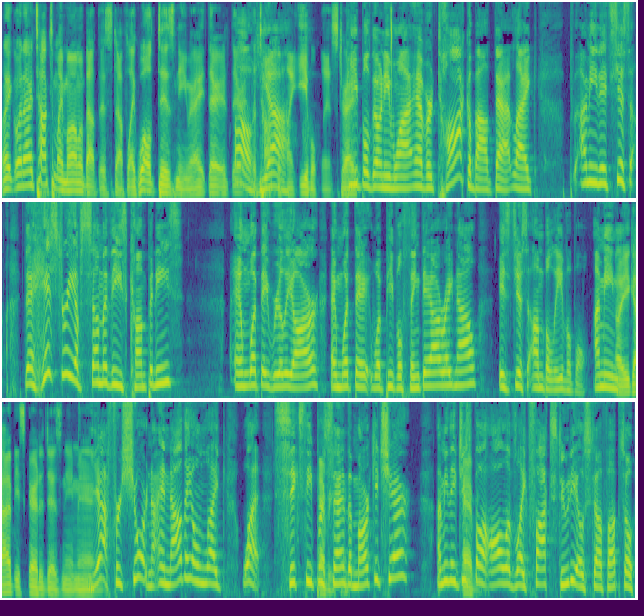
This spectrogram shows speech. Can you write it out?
like when I talk to my mom about this stuff, like Walt Disney, right? They're they're Oh, at the top yeah. of my evil list, right? People don't even want to ever talk about that. Like, I mean, it's just the history of some of these companies and what they really are and what they what people think they are right now is just unbelievable. I mean, oh, you gotta be scared of Disney, man. yeah, for sure. Now, and now they own like what sixty percent of the market share. I mean, they just Everything. bought all of like Fox Studio stuff up, so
